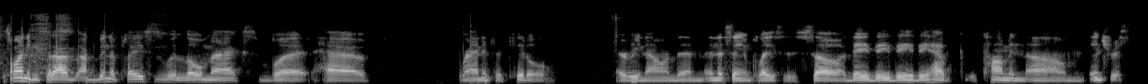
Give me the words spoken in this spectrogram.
It's funny because I've I've been to places with Lomax, but have ran into Kittle every now and then in the same places. So they they they they have common um interests.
